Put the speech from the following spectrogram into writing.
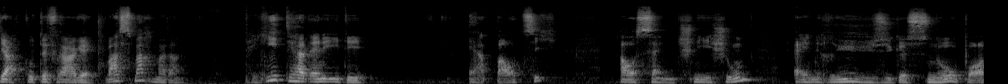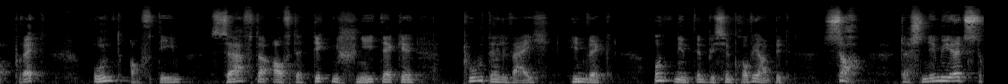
Ja, gute Frage. Was machen wir dann? Der Yeti hat eine Idee. Er baut sich aus seinen Schneeschuhen ein riesiges Snowboardbrett und auf dem surft er auf der dicken Schneedecke pudelweich hinweg und nimmt ein bisschen Proviant mit. So, das nehme ich jetzt.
